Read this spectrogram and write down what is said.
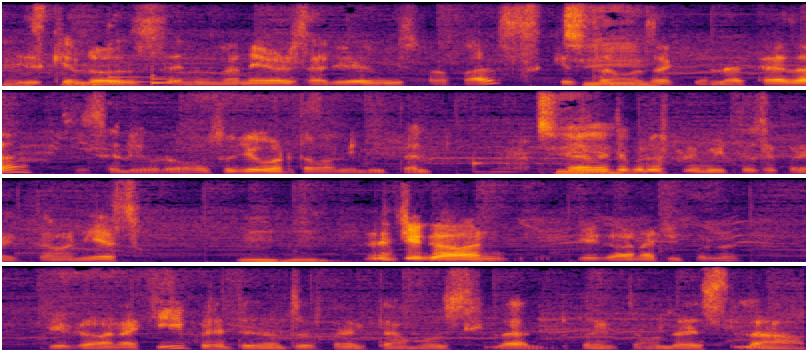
¿Qué Y es que en, los, en un aniversario de mis papás, que Sí. estábamos aquí en la casa, se celebró, eso llegó harta familia y tal. Sí. Obviamente pues los primitos se conectaban y eso. Entonces, Llegaban, llegaban aquí, perdón. Llegaban aquí, pues entonces nosotros conectamos la, conectamos la, la,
